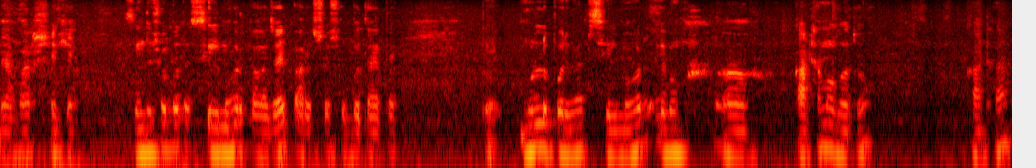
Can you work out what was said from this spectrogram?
ব্যবহার শেখে। সিন্ধু সভ্যতার সিলমোহর পাওয়া যায়, পারস্য সভ্যতাতে। মূল্য পরিমাপ সিলমোহর এবং কাঠামোগত কাঠামোগত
